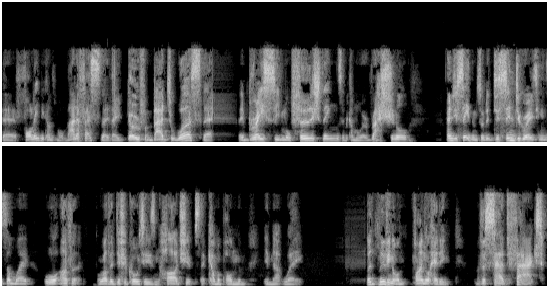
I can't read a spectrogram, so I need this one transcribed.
their folly becomes more manifest. They, they go from bad to worse. They, they embrace even more foolish things. They become more irrational. And you see them sort of disintegrating in some way or other, or other difficulties and hardships that come upon them in that way. But moving on, final heading, the sad fact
